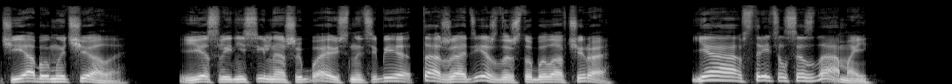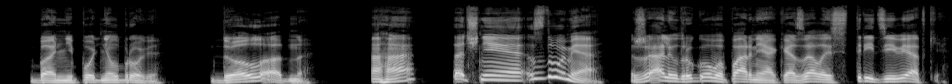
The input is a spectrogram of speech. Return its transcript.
«Чья бы мычала? Если не сильно ошибаюсь, на тебе та же одежда, что была вчера». «Я встретился с дамой». Банни поднял брови. «Да ладно». «Ага, точнее, с двумя. Жаль, у другого парня оказалось три девятки».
